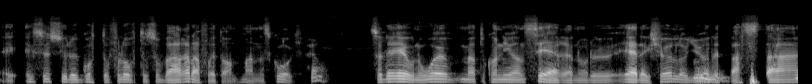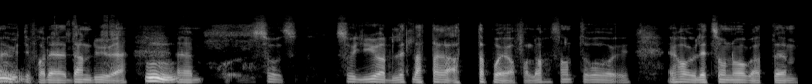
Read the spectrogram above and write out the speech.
jeg, jeg syns jo det er godt å få lov til å være der for et annet menneske òg. Ja. Så det er jo noe med at du kan nyansere når du er deg sjøl og gjør mm. ditt beste mm. ut ifra den du er. Mm. Um, så, så, gjør det litt lettere etterpå iallfall. Jeg har jo litt sånn òg at um,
